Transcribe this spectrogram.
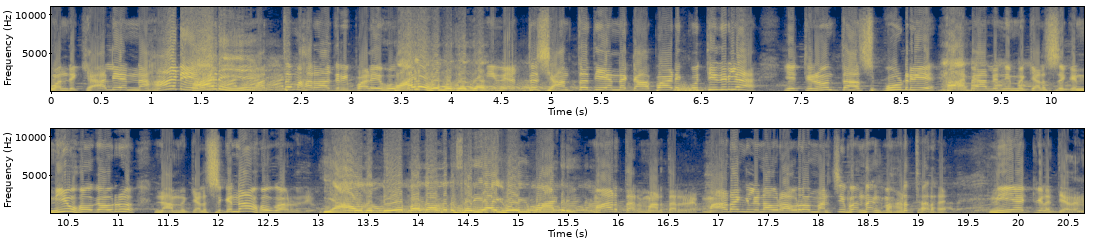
ಒಂದು ಖ್ಯಾಲಿಯನ್ನ ಹಾಡಿ ಹಾಡಿ. ಮತ್ತೆ ಮಹಾರಾಜರಿಗೆ ಪಾಳೆ ಹೋಗಿ. ಬಾಳೆ ಹೋಗುದದ. ನೀವ್ ಎಷ್ಟು ಶಾಂತತೆಯನ್ನ ಕಾಪಾಡಿ ಕೂತಿದ್ರಿಲ್ಲ? ಎಷ್ಟು ಇನ್ನೊಂದ್ ತಾಸು ಕೂಡ್ರಿ. ಆಮೇಲೆ ನಿಮ್ಮ ಕೆಲಸಕ್ಕೆ ನೀವು ಹೋಗವ್ರು ನಮ್ಮ ಕೆಲಸಕ್ಕೆ ನಾವು ಹೋಗವ್ರು ಯಾವ್ದು ನೇಮ್ ಅದ ಅದನ್ನ ಸರಿಯಾಗಿ ಹೋಗಿ ಮಾಡ್ರಿ. ಮಾಡ್ತಾರ ಮಾಡ್ತಾರ. ಮಾಡಂಗಿಲ್ಲ ಅವ್ರು ಅವ್ರ ಮನ್ಸಿಗೆ ಬಂದಂಗ ಮಾಡ್ತಾರ. ನೀ ಯಾಕೆ ಕೇಳ್ತಿ ಅದನ್ನ?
